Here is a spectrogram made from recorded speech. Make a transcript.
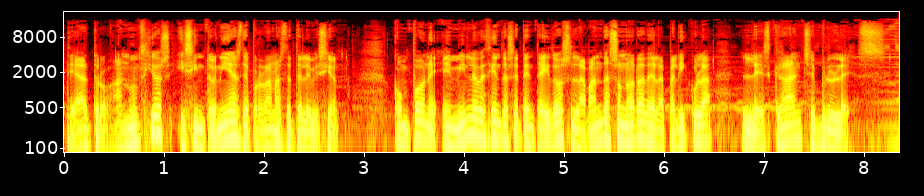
teatro, anuncios y sintonías de programas de televisión. Compone en 1972 la banda sonora de la película Les Grands Brûlés.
